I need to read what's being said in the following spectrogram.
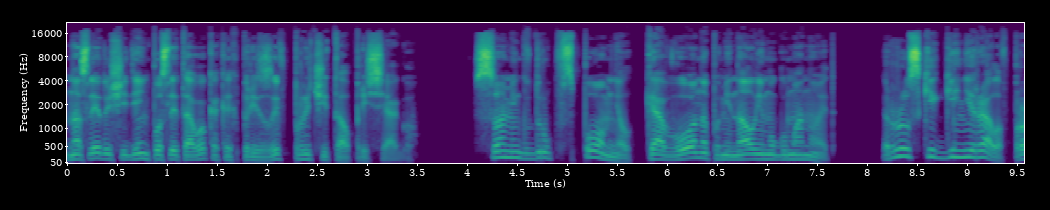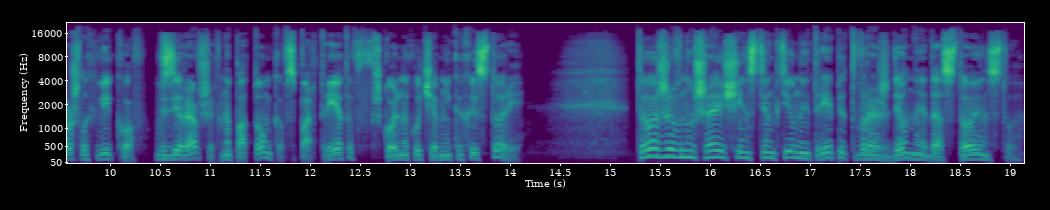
на следующий день после того, как их призыв прочитал присягу. Сомик вдруг вспомнил, кого напоминал ему гуманоид. Русских генералов прошлых веков, взиравших на потомков с портретов в школьных учебниках истории. Тоже внушающий инстинктивный трепет врожденное достоинство,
